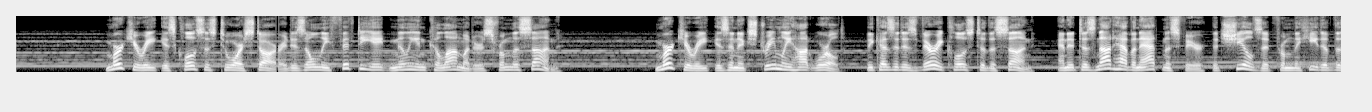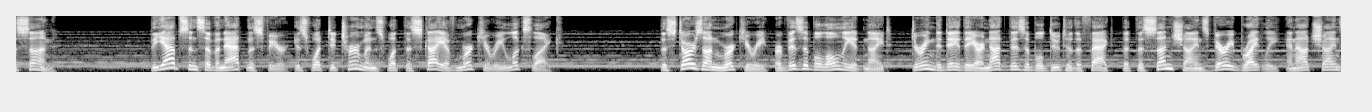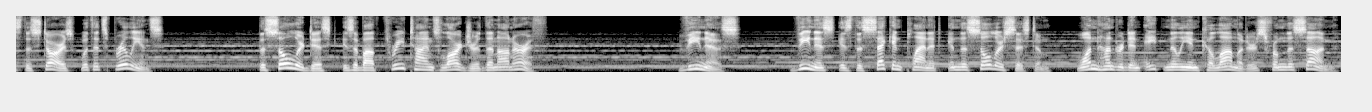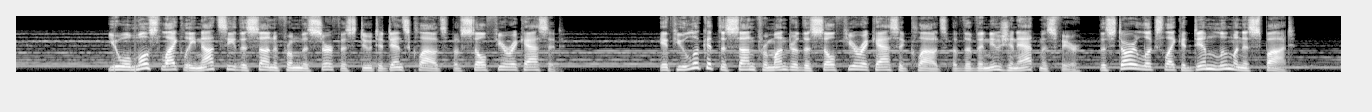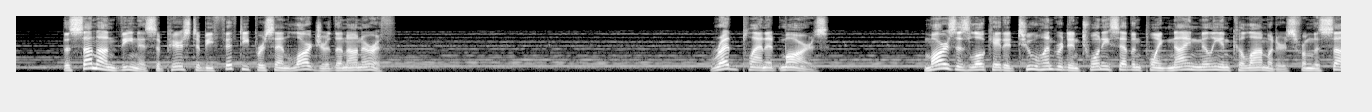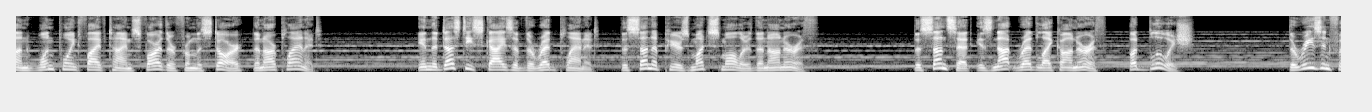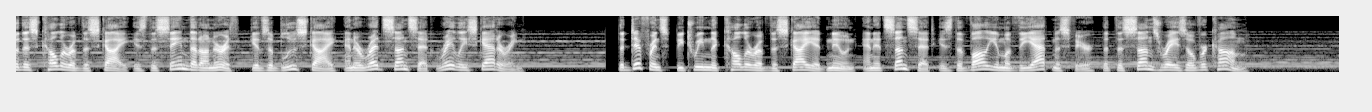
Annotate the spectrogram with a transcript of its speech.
Mercury is closest to our star, it is only 58 million kilometers from the Sun. Mercury is an extremely hot world because it is very close to the Sun, and it does not have an atmosphere that shields it from the heat of the Sun. The absence of an atmosphere is what determines what the sky of Mercury looks like. The stars on Mercury are visible only at night, during the day they are not visible due to the fact that the sun shines very brightly and outshines the stars with its brilliance. The solar disk is about three times larger than on Earth. Venus. Venus is the second planet in the solar system, 108 million kilometers from the Sun. You will most likely not see the Sun from the surface due to dense clouds of sulfuric acid. If you look at the Sun from under the sulfuric acid clouds of the Venusian atmosphere, the star looks like a dim luminous spot. The Sun on Venus appears to be 50% larger than on Earth. Red planet Mars. Mars is located 227.9 million kilometers from the Sun, 1.5 times farther from the star than our planet. In the dusty skies of the red planet, the Sun appears much smaller than on Earth. The sunset is not red like on Earth, but bluish. The reason for this color of the sky is the same that on Earth gives a blue sky and a red sunset Rayleigh scattering. The difference between the color of the sky at noon and at sunset is the volume of the atmosphere that the sun's rays overcome.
